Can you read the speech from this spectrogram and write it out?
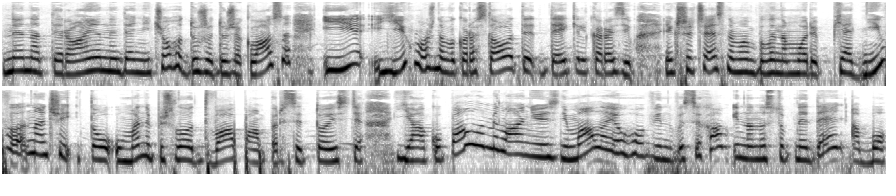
не натирає ніде нічого, дуже-дуже класно. І їх можна використовувати декілька разів. Якщо чесно, ми були на морі 5 днів, наче то у мене пішло два памперси. Тобто я купала Міланію, знімала його, він висихав, і на наступний день, або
